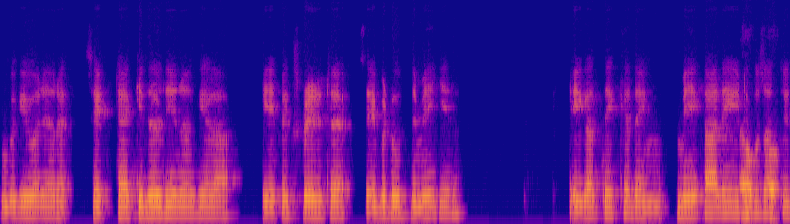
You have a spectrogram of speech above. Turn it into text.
උඹ කිවන අර සෙට්ටක් ඉදල් තියෙන කියලා ඒපෙක්ස් ප්‍රේට සේබටුත් නෙමේ කියලා. ඒකත් එක්ක දැන් මේ කාලේ ඉටපු සත්තු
